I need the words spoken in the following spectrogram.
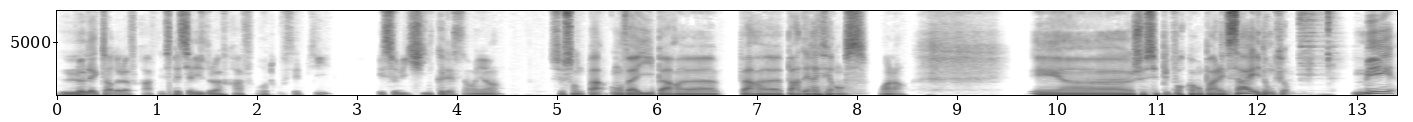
le lecteur de Lovecraft, les spécialistes de Lovecraft retrouvent ces petits et celui qui ne connaisse rien se sente pas envahi par euh, par euh, par des références. Voilà. Et euh, je sais plus pourquoi on parlait de ça. Et donc mais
